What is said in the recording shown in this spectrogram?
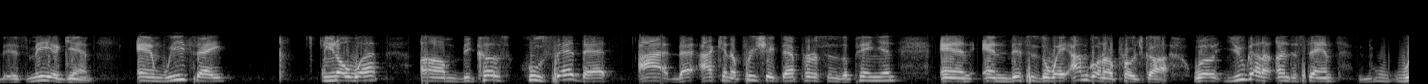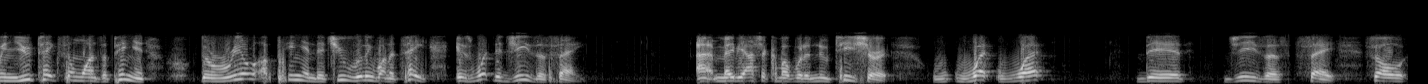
it's me again," and we say, "You know what?" Um, because who said that I that I can appreciate that person's opinion and and this is the way I'm going to approach God. Well, you got to understand when you take someone's opinion, the real opinion that you really want to take is what did Jesus say? Uh, maybe I should come up with a new T-shirt. What what did Jesus say? So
